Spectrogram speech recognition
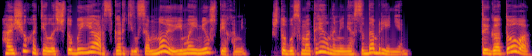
А еще хотелось, чтобы Ярс гордился мною и моими успехами, чтобы смотрел на меня с одобрением. «Ты готова?»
